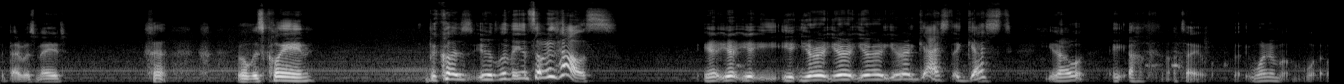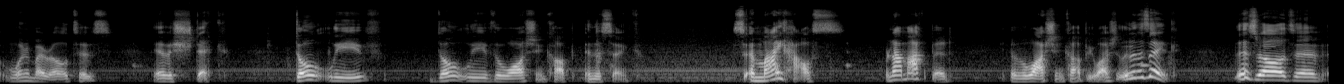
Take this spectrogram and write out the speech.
the bed was made, room is clean, because you're living in somebody's house. You're you're you're you're you're you're, a guest. A guest, you know. Uh, I'll tell you, one of one of my relatives, they have a shtick. Don't leave, don't leave the washing cup in the sink. So in my house, we're not makbid. You have a washing cup, you wash it, leave it in the sink. This relative,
